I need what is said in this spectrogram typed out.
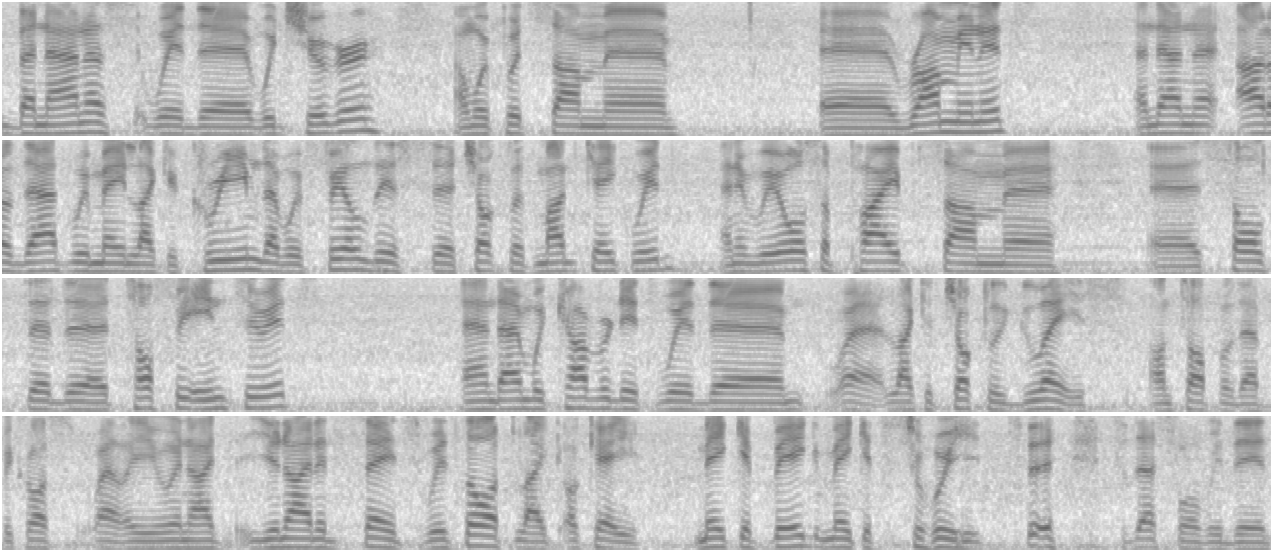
bananas with uh, with sugar, and we put some uh, uh, rum in it. And then uh, out of that, we made like a cream that we filled this chocolate mud cake with. And we also piped some salted toffee into it and then we covered it with uh, well, like a chocolate glaze on top of that because well United, United States we thought like okay make it big make it sweet so that's what we did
